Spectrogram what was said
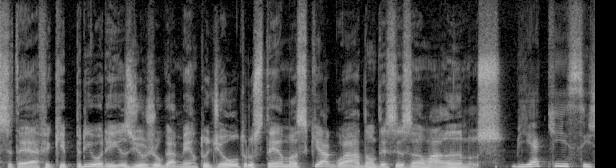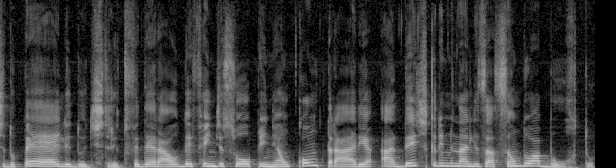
STF que priorize o julgamento de outros temas que aguardam decisão há anos. Bia Kisses, do PL do Distrito Federal, defende sua opinião contrária à descriminalização do aborto.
